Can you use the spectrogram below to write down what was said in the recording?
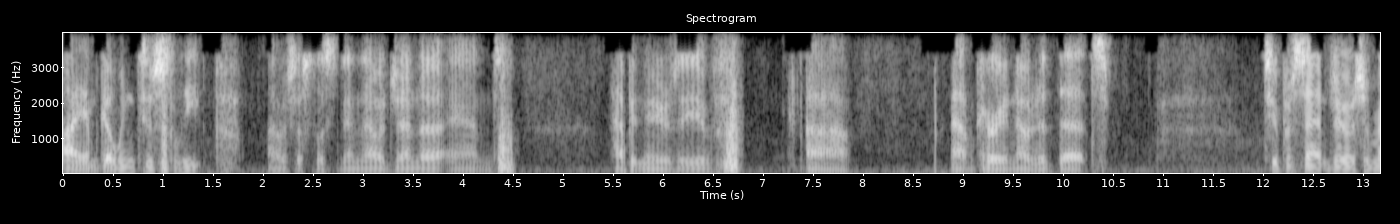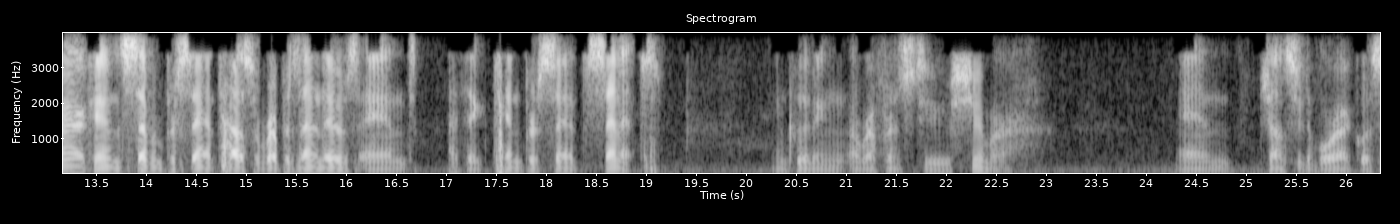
I am going to sleep. I was just listening to No Agenda and Happy New Year's Eve. Uh, Adam Curry noted that 2% Jewish Americans, 7% House of Representatives, and I think 10% Senate, including a reference to Schumer. And John C. Dvorak was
